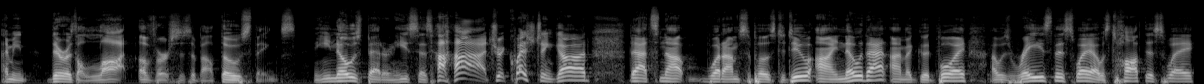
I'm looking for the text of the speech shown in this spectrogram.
I mean, there is a lot of verses about those things. And he knows better and he says, Ha ha, trick question, God. That's not what I'm supposed to do. I know that. I'm a good boy. I was raised this way. I was taught this way.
